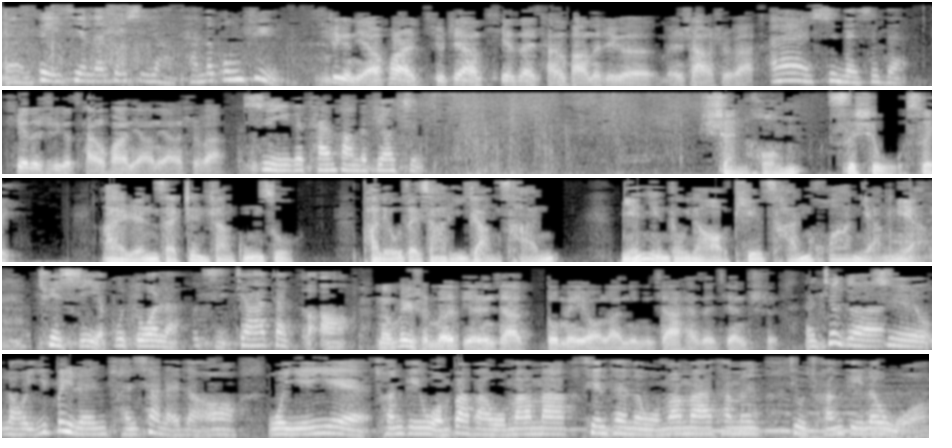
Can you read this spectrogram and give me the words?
嗯，这一切呢都是养蚕的工具。这个年画就这样贴在蚕房的这个门上是吧？哎，是的，是的。贴的是一个蚕花娘娘是吧？是一个蚕房的标志。沈红四十五岁，爱人在镇上工作，他留在家里养蚕，年年都要贴蚕花娘娘。确实也不多了，有几家在搞。那为什么别人家都没有了，你们家还在坚持？呃，这个是老一辈人传下来的啊，我爷爷传给我爸爸、我妈妈，现在呢，我妈妈他们就传给了我。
